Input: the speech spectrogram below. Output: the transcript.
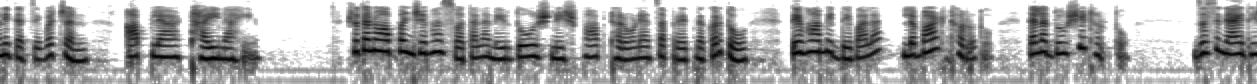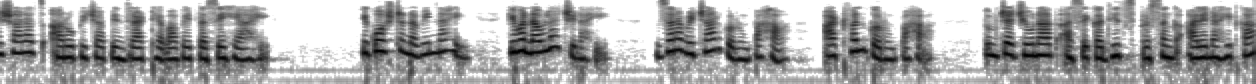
आणि त्याचे वचन आपल्या ठाई नाही. श्रोत्यानो आपण जेव्हा स्वतःला निर्दोष निष्पाप ठरवण्याचा प्रयत्न करतो तेव्हा आम्ही देवाला लबाड ठरवतो त्याला दोषी ठरतो जसे न्यायाधीशालाच आरोपीच्या पिंजऱ्यात ठेवावे तसे हे आहे. ही गोष्ट नवीन नाही किंवा नवलाची नाही. जरा विचार करून पहा आठवण करून पहा. तुमच्या जीवनात असे कधीच प्रसंग आले नाहीत का?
